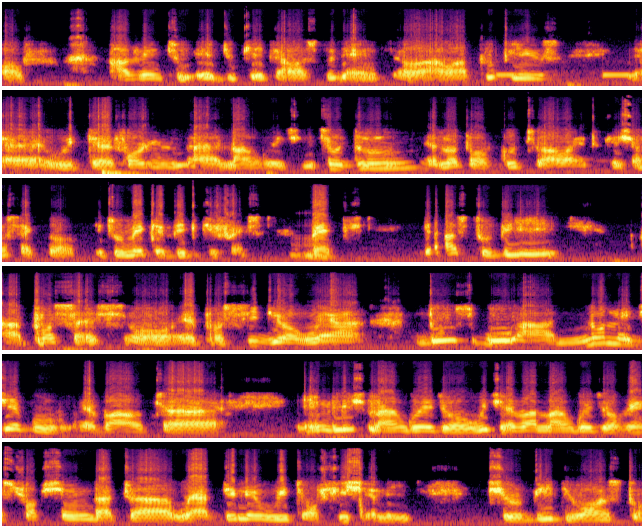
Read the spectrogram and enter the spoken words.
of having to educate our students or our pupils uh, with uh, foreign uh, language, it will do a lot of good to our education sector. It will make a big difference. But there has to be a process or a procedure where those who are knowledgeable about uh, English language or whichever language of instruction that uh, we are dealing with officially should be the ones to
